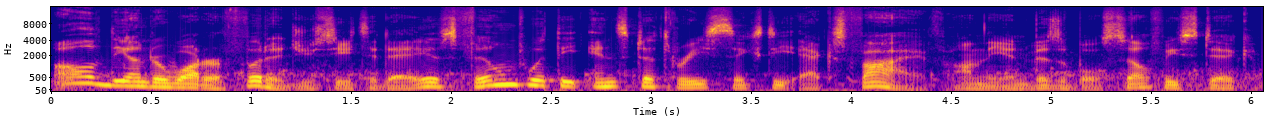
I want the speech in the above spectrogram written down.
All of the underwater footage you see today is filmed with the Insta360 X5 on the invisible selfie stick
